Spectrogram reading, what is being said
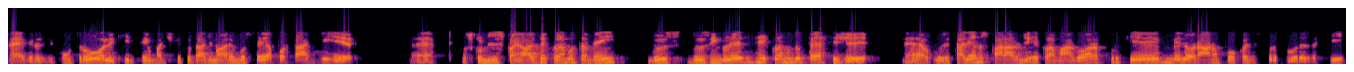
regras de controle, que tem uma dificuldade maior em você aportar dinheiro. É, os clubes espanhóis reclamam também dos, dos ingleses reclamam do PSG. Né? Os italianos pararam de reclamar agora porque melhoraram um pouco as estruturas aqui.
